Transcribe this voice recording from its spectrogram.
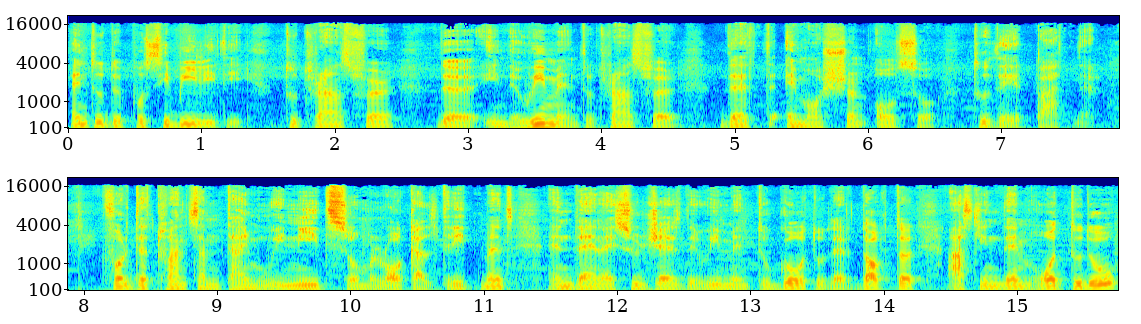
and to the possibility to transfer the in the women to transfer that emotion also to their partner. For that one, sometime we need some local treatments, and then I suggest the women to go to their doctor, asking them what to do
